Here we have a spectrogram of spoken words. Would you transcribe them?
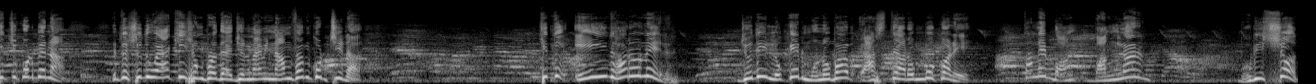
কিছু করবে না। এ তো শুধু একই সম্প্রদায়ের জন্য, আমি নাম ফাম করছি না। কিন্তু এই ধরনের যদি লোকের মনোভাব আসতে আরম্ভ করে, তাহলে বাংলার ভবিষ্যৎ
